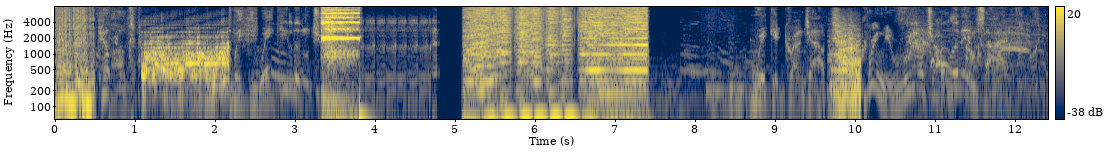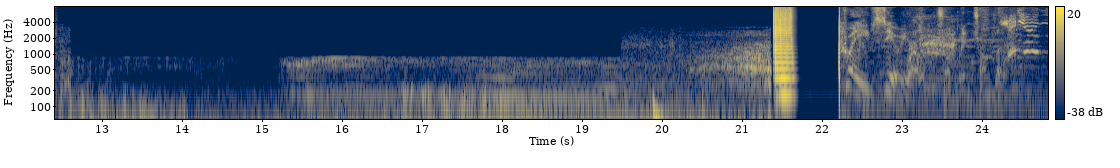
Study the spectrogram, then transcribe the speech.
Kellogg's. Wakey, wakey, little ch Wicked crunch out. Creamy real chocolate inside. Crave cereal. Chocolate, chocolate.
